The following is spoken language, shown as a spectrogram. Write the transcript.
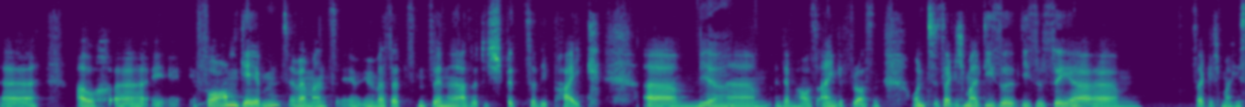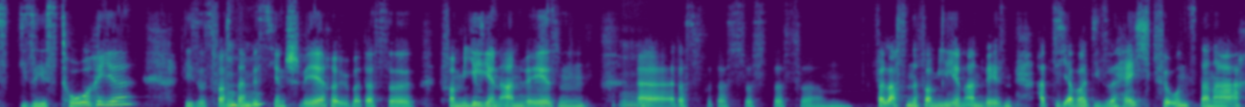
äh, auch äh, formgebend, wenn man es im übersetzten Sinne, also die Spitze, die Pike ähm, ja. ähm, in dem Haus eingeflossen. Und sag ich mal, diese diese sehr ähm, sag ich mal, his diese Historie, dieses fast mhm. ein bisschen schwere über das äh, Familienanwesen, mhm. äh, das, das, das, das ähm, verlassene Familienanwesen, hat sich aber diese Hecht für uns danach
